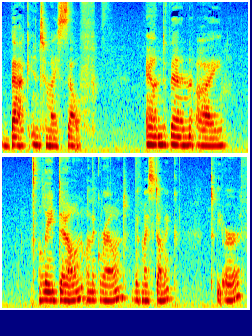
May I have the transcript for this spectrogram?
back into myself. And then I laid down on the ground with my stomach to the earth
